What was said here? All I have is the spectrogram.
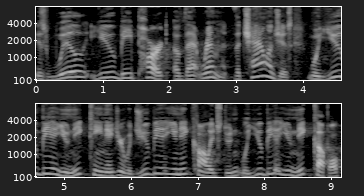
is will you be part of that remnant? The challenge is, will you be a unique teenager? Would you be a unique college student? Will you be a unique couple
